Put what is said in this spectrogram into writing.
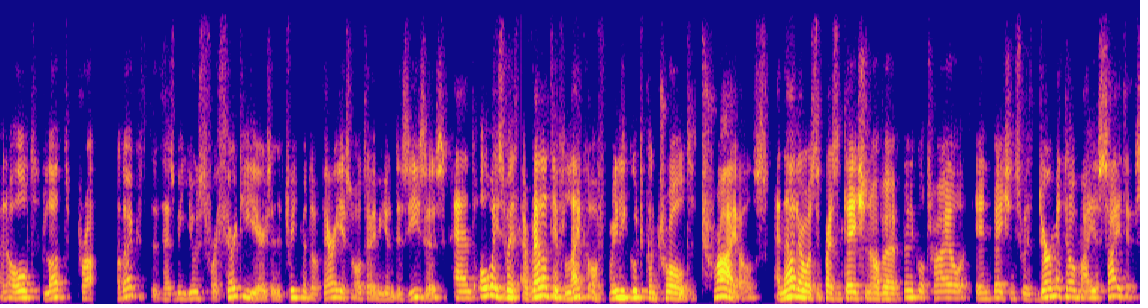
an old blood product product that has been used for 30 years in the treatment of various autoimmune diseases, and always with a relative lack of really good controlled trials. And now there was a presentation of a clinical trial in patients with dermatomyositis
